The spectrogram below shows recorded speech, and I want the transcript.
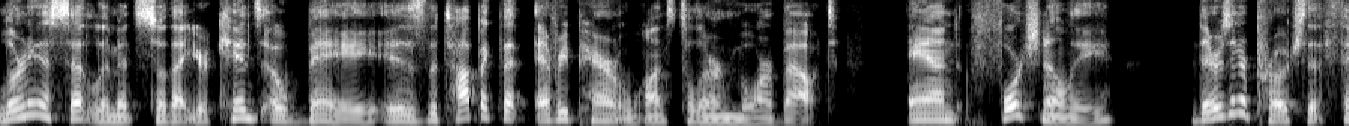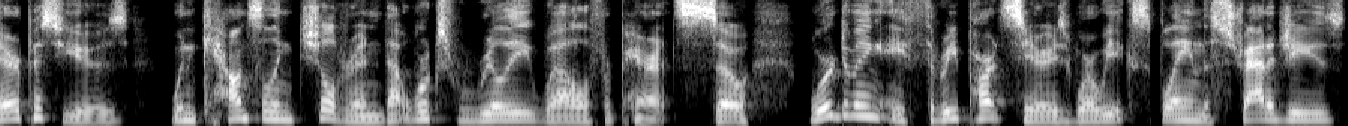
Learning to set limits so that your kids obey is the topic that every parent wants to learn more about. And fortunately, there's an approach that therapists use when counseling children that works really well for parents. So, we're doing a three part series where we explain the strategies,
